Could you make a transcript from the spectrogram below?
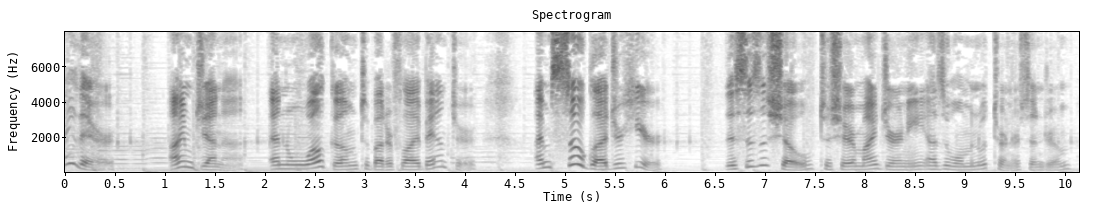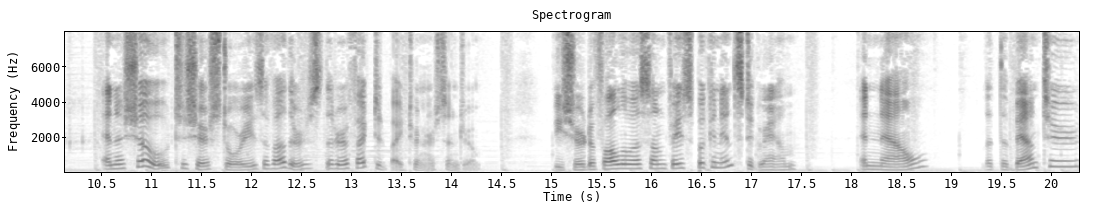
Hi there. I'm Jenna, and welcome to Butterfly Banter. I'm so glad you're here. This is a show to share my journey as a woman with Turner syndrome and a show to share stories of others that are affected by Turner syndrome. Be sure to follow us on Facebook and Instagram. And now, let the banter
